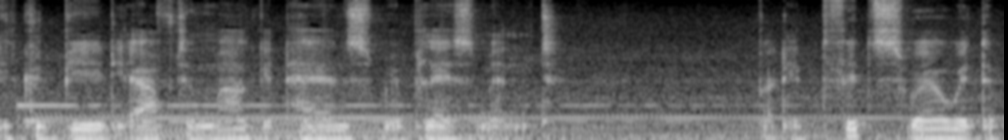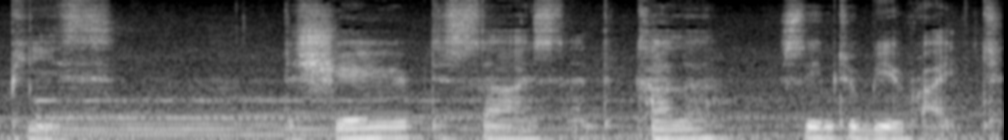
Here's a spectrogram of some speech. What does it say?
It could be the aftermarket hands replacement, but it fits well with the piece. The shape, the size, and the color seem to be right.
